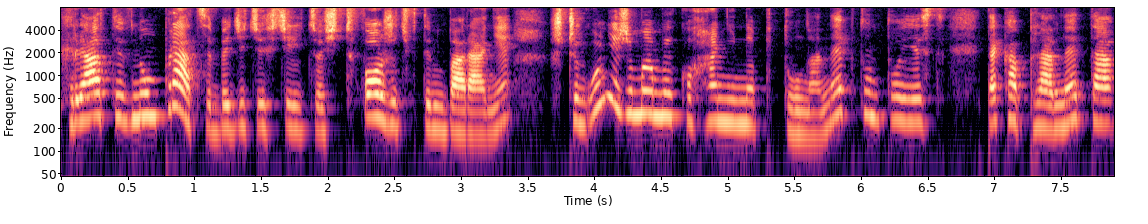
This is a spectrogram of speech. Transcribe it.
kreatywną pracę. Będziecie chcieli coś tworzyć w tym baranie, szczególnie, że mamy, kochani, Neptuna. Neptun to jest taka planeta,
